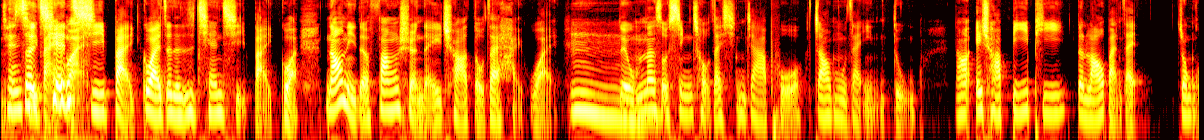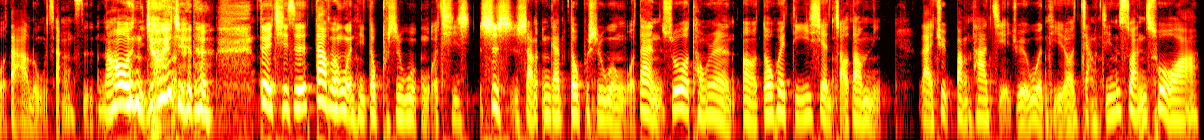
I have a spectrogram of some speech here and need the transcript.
千奇千奇百怪，真的是千奇百怪。然后你的 function 的 HR 都在海外，嗯，对，我们那时候薪酬在新加坡，招募在印度，然后 HRBP 的老板在中国大陆这样子，然后你就会觉得，对，其实大部分问题都不是问我，其实事实上应该都不是问我，但所有同仁呃都会第一线找到你。来去帮他解决问题，然后奖金算错啊，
